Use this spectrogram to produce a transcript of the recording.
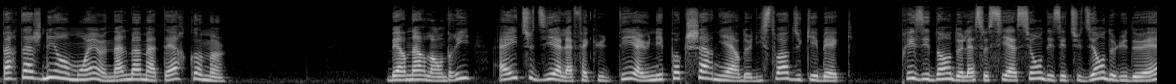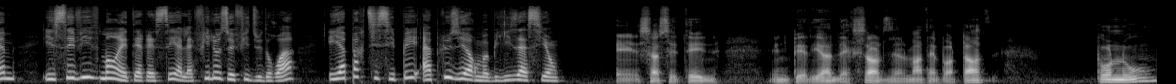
partagent néanmoins un alma mater commun. Bernard Landry a étudié à la faculté à une époque charnière de l'histoire du Québec. Président de l'Association des étudiants de l'UDM, il s'est vivement intéressé à la philosophie du droit et a participé à plusieurs mobilisations. Et ça, c'était une, une période extraordinairement importante pour nous,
